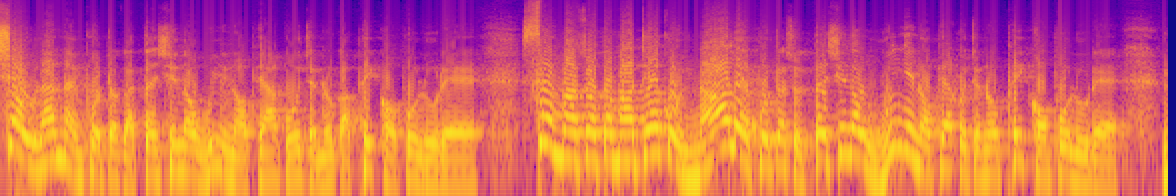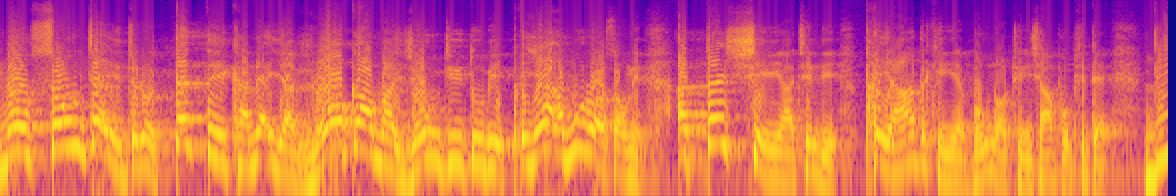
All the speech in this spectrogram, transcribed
ရှောက်လန်းနိုင်ဖို့အတွက်ကတန်ရှင်းသောဝိညာဉ်တော်ဘုရားကိုကျွန်တော်ကဖိတ်ခေါ်ဖို့လိုတယ်။ဆက်မှာဆိုတမန်တရားကိုနားလည်ဖို့အတွက်ဆိုတန်ရှင်းသောဝိညာဉ်တော်ဘုရားကိုကျွန်တော်ဖိတ်ခေါ်ဖို့လိုတယ်။နောက်ဆုံးကြရင်ကျွန်တော်တက်တေခံတဲ့အရာလောကမှာယုံကြည်သူတွေဘုရားအမှုတော်ဆောင်နေအသက်ရှင်ရခြင်းဒီဘုရားသခင်ရဲ့ဘုန်းတော်ထင်ရှားဖို့ဖြစ်တယ်။ဒီ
